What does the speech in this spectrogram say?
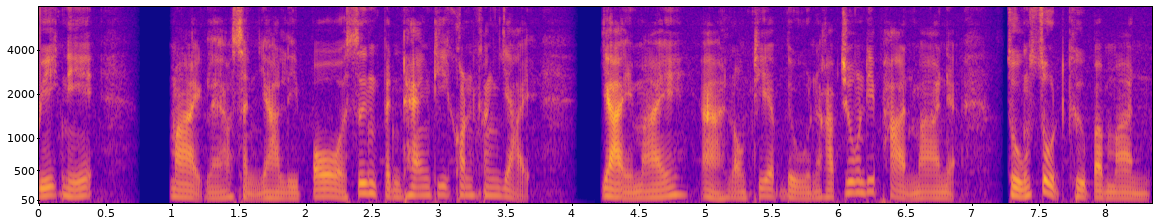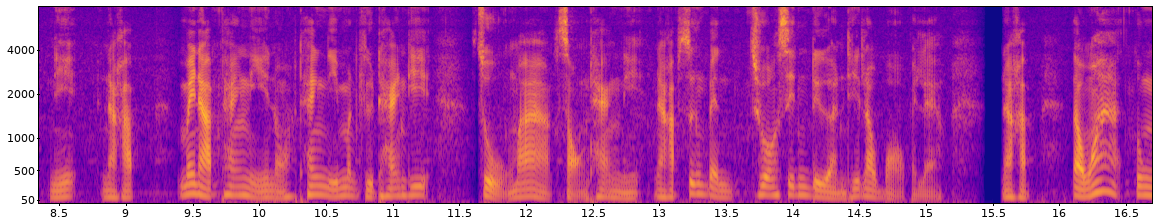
วีคนี้ มาอีกแล้วสัญญารีโปซึ่งเป็นแท่งที่ค่อนข้างใหญ่ใหญ่ไหมอ่าลองเทียบดูนะครับ ช่วงที่ผ่านมาเนี่ยสูงสุดคือประมาณนี้นะครับ ไม่นับแท่งนี้เนาะแท่งนี้มันคือแท่งที่สูงมาก 2 แท่งนี้นะครับ ซึ่งเป็นช่วงสิ้นเดือนที่เราบอกไปแล้วนะครับ แต่ว่าตรง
